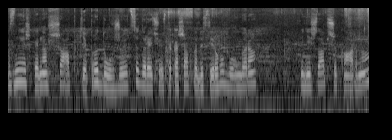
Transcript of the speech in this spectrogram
Знижки на шапки продовжуються. До речі, ось така шапка до сірого бомбера. Підійшла б шикарно.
